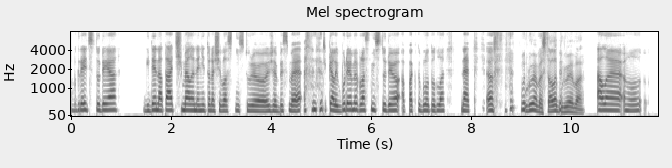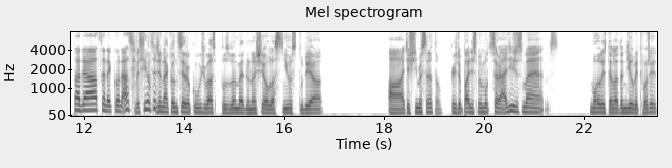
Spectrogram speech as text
upgrade studia, kde natáčíme, ale není to naše vlastní studio, že bychom říkali, budeme vlastní studio a pak to bylo tohle. Ne, Budujeme, stále budujeme. ale eh, tada se nekoná. Myslím si, že na konci roku už vás pozveme do našeho vlastního studia a těšíme se na to. Každopádně jsme moc rádi, že jsme mohli tenhle ten díl vytvořit.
